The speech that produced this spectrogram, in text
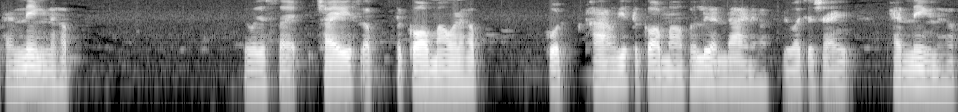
panning นะครับ หรือว่าจะใส่ใช้กับสกอร์เมาส์นะครับ กดค้างที่สกอร์เมาส์เพื่อเลื่อนได้นะครับ หรือว่าจะใช้ panning นะครับ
